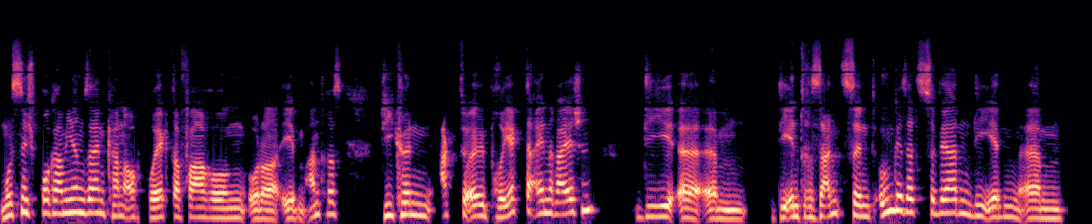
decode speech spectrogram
muss nicht Programmieren sein, kann auch Projekterfahrung oder eben anderes, die können aktuell Projekte einreichen, die, äh, ähm, die interessant sind, umgesetzt zu werden, die eben ähm,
